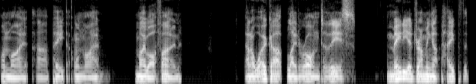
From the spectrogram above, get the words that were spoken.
on my uh, P, on my mobile phone, and I woke up later on to this media drumming up hate that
